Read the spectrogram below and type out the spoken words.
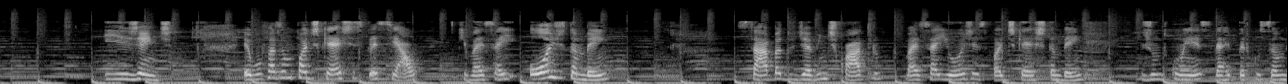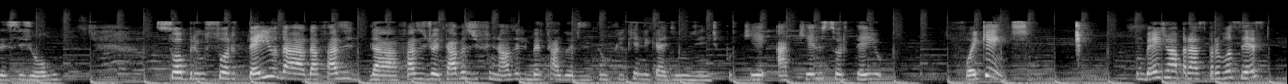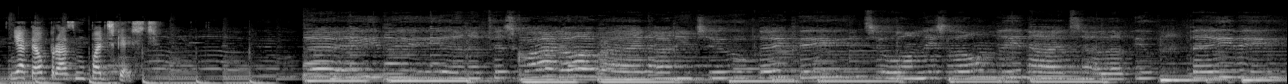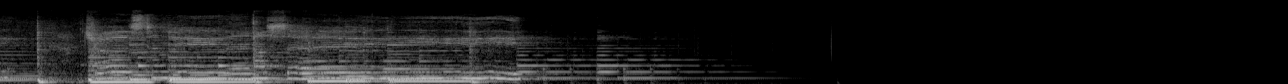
E, gente, eu vou fazer um podcast especial que vai sair hoje também. Sábado, dia 24, vai sair hoje esse podcast também, junto com esse da repercussão desse jogo. Sobre o sorteio da, da, fase, da fase de oitavas de final da Libertadores. Então fiquem ligadinhos, gente, porque aquele sorteio foi quente. Um beijo, um abraço para vocês e até o próximo podcast.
